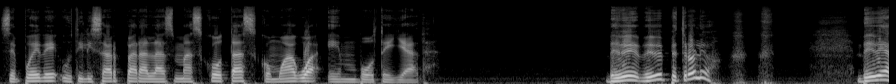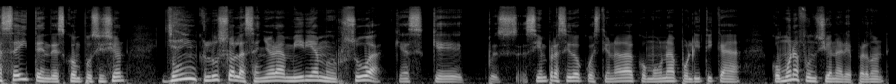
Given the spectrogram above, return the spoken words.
se puede utilizar para las mascotas como agua embotellada. Bebe, bebe petróleo. bebe aceite en descomposición. Ya incluso la señora Miriam Ursúa, que, es, que pues siempre ha sido cuestionada como una política, como una funcionaria, perdón,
